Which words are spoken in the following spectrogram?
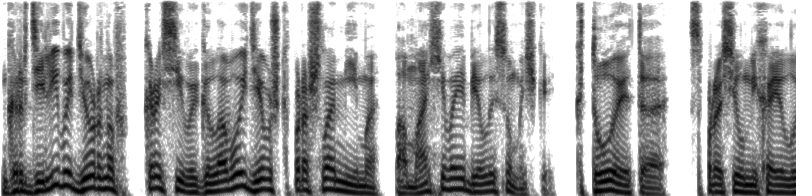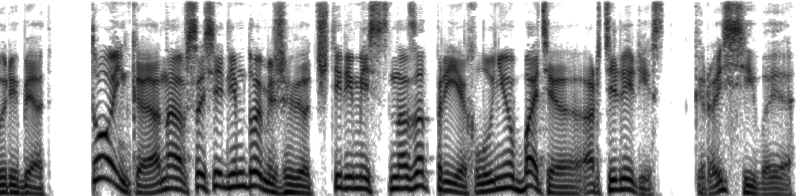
Горделиво дернув красивой головой, девушка прошла мимо, помахивая белой сумочкой. «Кто это?» — спросил Михаил у ребят. «Тонька, она в соседнем доме живет. Четыре месяца назад приехала. У нее батя артиллерист. Красивая».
